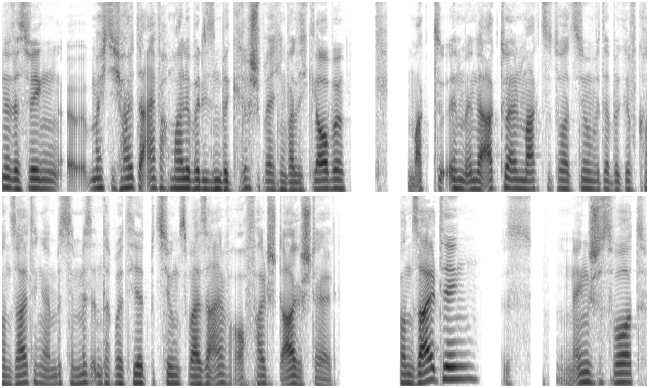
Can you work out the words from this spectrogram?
deswegen äh, möchte ich heute einfach mal über diesen Begriff sprechen, weil ich glaube, in der aktuellen Marktsituation wird der Begriff Consulting ein bisschen missinterpretiert, beziehungsweise einfach auch falsch dargestellt. Consulting ist ein englisches Wort,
